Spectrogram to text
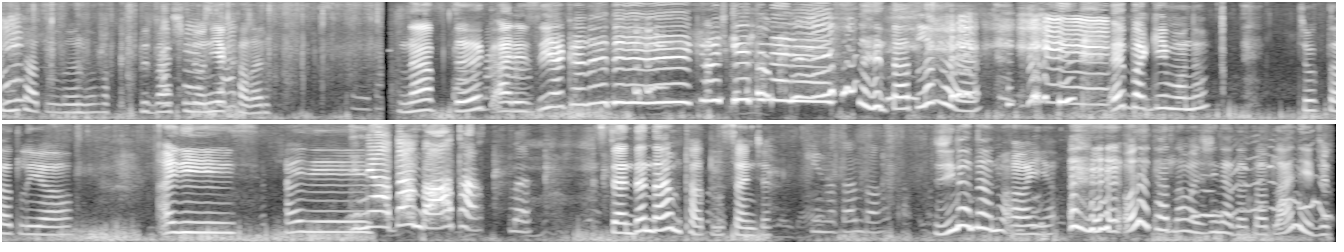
şunun Ares. tatlılığına bak. Dur ben şimdi onu yakalarım. Ne yaptık? Ares'i yakaladık. Hoş geldin Ares. Tatlı mı? Öp bakayım onu. Çok tatlı ya. Ares. Ares. Dünyadan daha tatlı. Senden daha mı tatlı sence? Dünyadan daha tatlı. Jina'dan mı? Ay ya. o da tatlı ama Jina da tatlı anneciğim.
